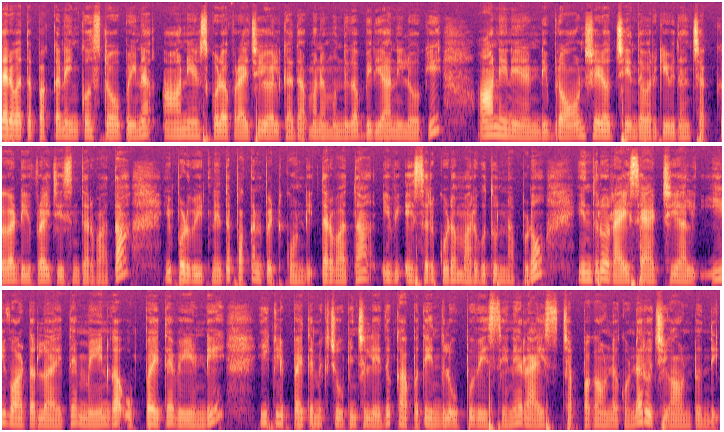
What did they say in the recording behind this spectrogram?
తర్వాత పక్కన ఇంకో స్టవ్ పైన ఆనియన్స్ కూడా ఫ్రై చేయాలి కదా. మనం ముందుగా బిర్యానీలోకి ఆనియన్ అండి బ్రౌన్ షేడ్ వచ్చేంత వరకు ఈ విధంగా చక్కగా డీప్ ఫ్రై చేసిన తర్వాత ఇప్పుడు వీటిని అయితే పక్కన పెట్టుకోండి. తర్వాత ఇవి ఎసరు కూడా మరుగుతున్నప్పుడు ఇందులో రైస్ యాడ్ చేయాలి. ఈ వాటర్లో అయితే మెయిన్గా ఉప్పు అయితే వేయండి. ఈ క్లిప్ అయితే మీకు చూపించలేదు. కాకపోతే ఇందులో ఉప్పు వేస్తేనే రైస్ చప్పగా ఉండకుండా రుచిగా ఉంటుంది.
